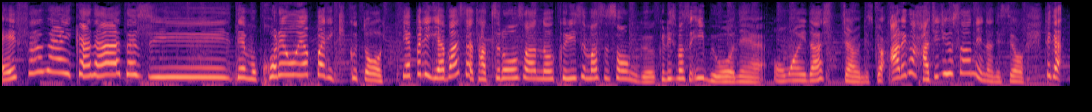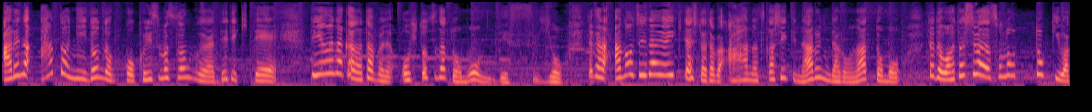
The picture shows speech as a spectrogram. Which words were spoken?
ないかな、私。でもこれをやっぱり聞くと、やっぱり山下達郎さんのクリスマスソング、クリスマスイブをね、思い出しちゃうんですけど、あれが83年なんですよ。だからあれの後にどんどんこうクリスマスソングが出てきて、っていう中の多分ね、お一つだと思うんですよ。だからあの時代を生きた人は多分、ああ、懐かしいってなるんだろうなと思う。ただ私はその時は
